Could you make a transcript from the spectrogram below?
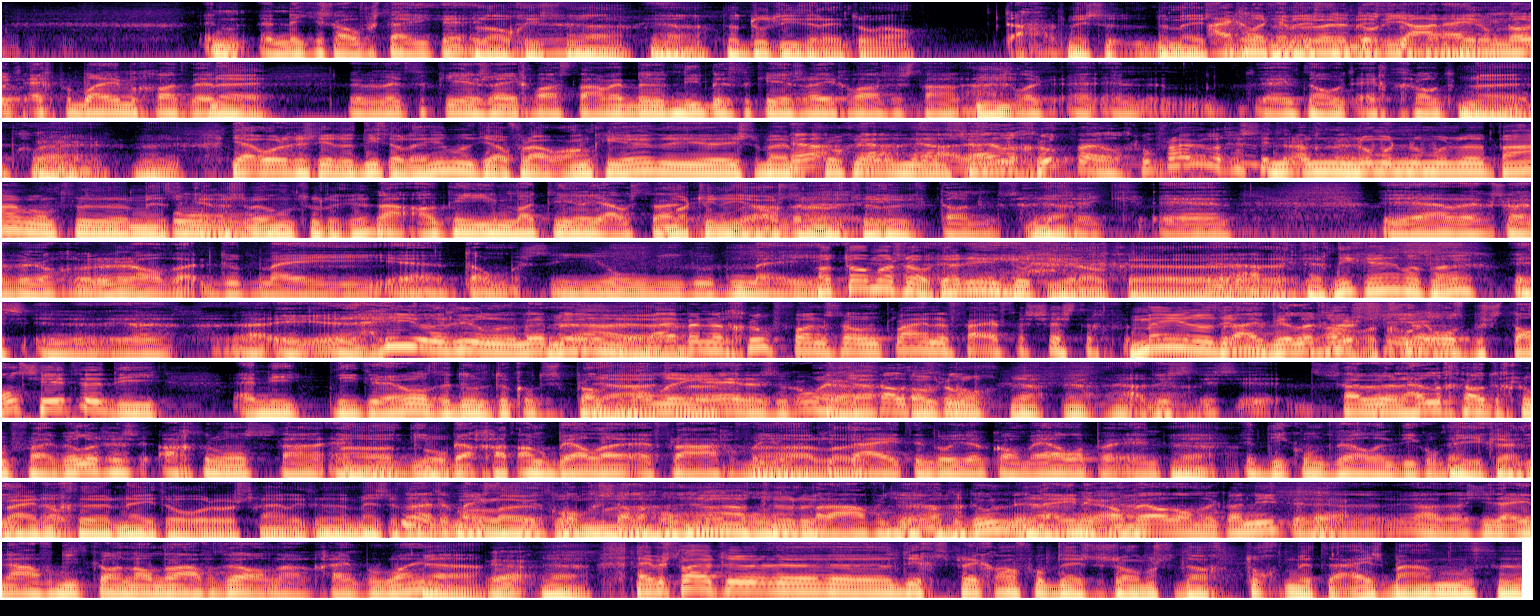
En, en netjes oversteken. En, Logisch, ja, ja. Dat doet iedereen toch wel. ja, Tenminste, de meeste. eigenlijk de hebben we meeste- door de jaren heen nog nooit echt problemen gehad. We hebben, Nee. we hebben met verkeersregelaars staan. We hebben het niet met verkeersregelaars gestaan eigenlijk. En, en het heeft nooit echt grote Nee, problemen opgeleverd. nee. Jij organiseert het niet alleen, want jouw vrouw Ankie die is erbij betrokken. ja, ja, een hele groep, een hele groep vrijwilligers N- erachter. Noem er, noem er een paar, want eh, mensen kennen ze wel natuurlijk. Hè? Nou, Ankie, Martine Joustra. Martine Joustra natuurlijk. Dan zeg ik. En ja, we, zo hebben we nog Ronaldo doet mee. eh, Thomas de Jong die doet mee. Oh, Thomas ook, ja, die doet hier ook eh, techniek, hè? Wat leuk. Is, eh, ja, ja, een hele riel. We hebben, Ja, ja. Wij hebben een groep van zo'n kleine 50, 60 Meen je dat, ja? vrijwilligers Oh, in ons bestand zitten. Die, en niet, niet hè, want we doen natuurlijk ook de sprookjeswandelingen. Ja, dat is natuurlijk ook een hele Ja, grote ook groep. nog. Ja, ja, ja, Nou, dus, dus, eh, dus hebben we een hele grote groep vrijwilligers achter ons staan. En Ah, die, die top. gaat ook bellen en vragen van... Ah, je tijd en wil je komen helpen? En, Ja. en die komt wel en die komt En je krijgt weinig eh, nee te horen waarschijnlijk. De mensen Nou, vinden de het gewoon vinden leuk om... gezellig eh, om, ja, om een paar avondjes Ja. wat te doen. En Ja. de ene Ja. kan wel, de andere kan niet. En, eh, ja, als je de ene avond niet kan en de andere avond wel, nou, geen probleem. Ja, Ja. ja. Hey, we sluiten eh, dit gesprek af op deze zomerse dag toch met de ijsbaan. Want, eh,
